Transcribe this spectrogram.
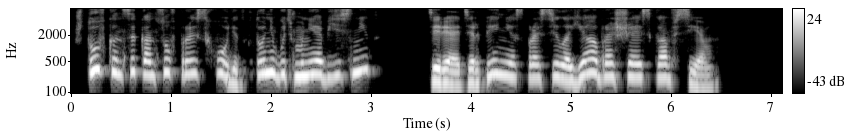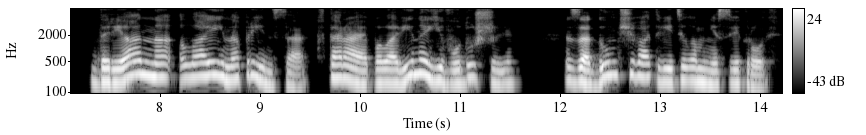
«Что в конце концов происходит? Кто-нибудь мне объяснит?» Теряя терпение, спросила я, обращаясь ко всем. «Дарианна – Лаина принца, вторая половина его души», – задумчиво ответила мне свекровь.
